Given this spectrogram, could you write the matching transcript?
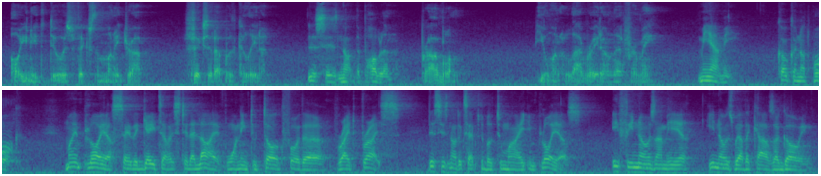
All you need to do is fix the money drop. Fix it up with Calita. This is not the problem. Problem? You want to elaborate on that for me? Miami. Coconut Walk. My employers say the gator is still alive, wanting to talk for the right price. This is not acceptable to my employers. If he knows I'm here, he knows where the cars are going.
